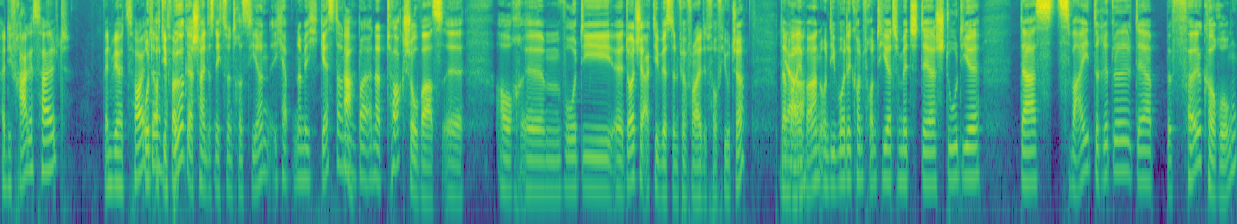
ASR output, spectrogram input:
Äh, die Frage ist halt, wenn wir jetzt heute. Und auch die Bürger scheint es nicht zu interessieren. Ich habe nämlich gestern Ah. bei einer Talkshow war es äh, auch, ähm, wo die äh, deutsche Aktivistin für Fridays for Future dabei Ja. waren und die wurde konfrontiert mit der Studie, dass zwei Drittel der Bevölkerung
